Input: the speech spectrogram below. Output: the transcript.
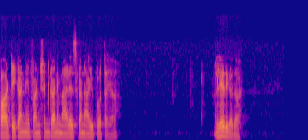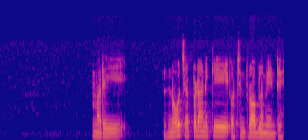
పార్టీ కానీ ఫంక్షన్ కానీ మ్యారేజ్ కానీ ఆగిపోతాయా? లేదు కదా. మరి నో చెప్పడానికి వచ్చిన ప్రాబ్లం ఏంటి?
